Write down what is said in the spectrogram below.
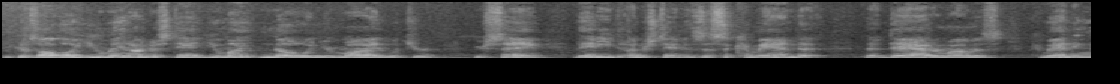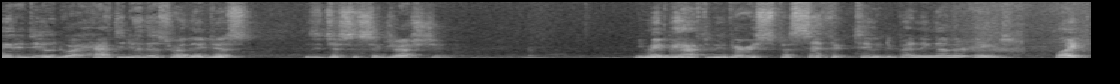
Because although you may understand, you might know in your mind what you're you're saying. They need to understand: is this a command that, that dad or mom is commanding me to do? Do I have to do this, or are they just is it just a suggestion? You maybe have to be very specific too, depending on their age. Like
